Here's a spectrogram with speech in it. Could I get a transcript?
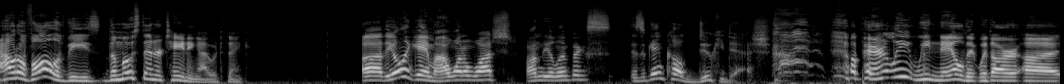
out of all of these, the most entertaining, I would think. Uh, the only game I want to watch on the Olympics is a game called Dookie Dash. Apparently, we nailed it with our uh,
